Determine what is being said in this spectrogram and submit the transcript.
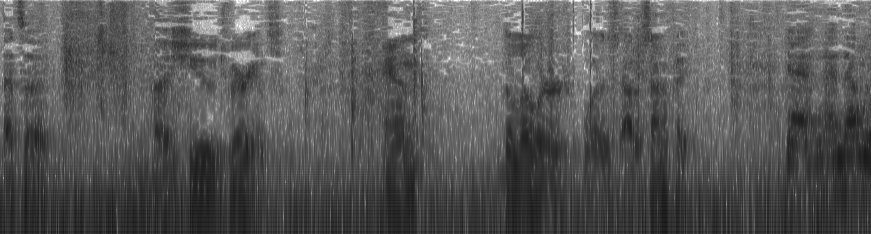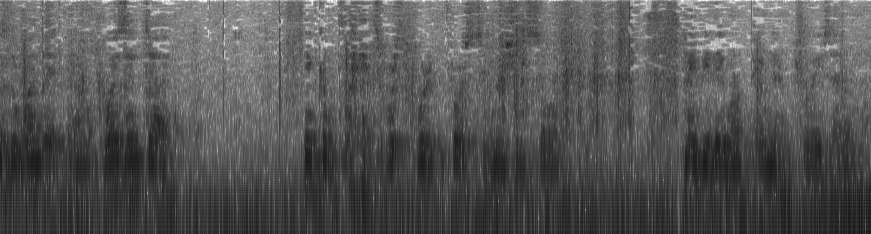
That's a, a huge variance. And the lower was out of Santa Fe. Yeah, and, and that was the one that uh, wasn't uh, in compliance with Workforce Solutions, so maybe they weren't paying their employees, I don't know.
